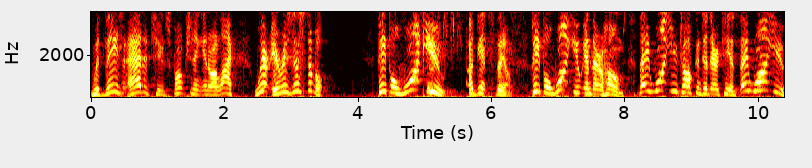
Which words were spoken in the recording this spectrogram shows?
with these attitudes functioning in our life, we're irresistible. People want you against them. People want you in their homes. They want you talking to their kids. They want you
